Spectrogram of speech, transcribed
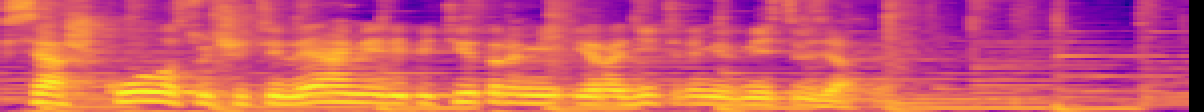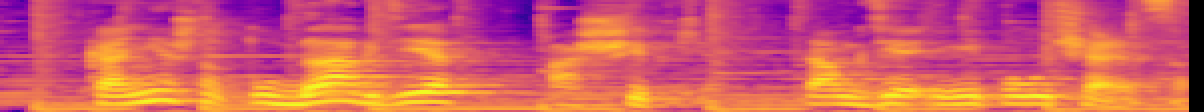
вся школа с учителями, репетиторами и родителями вместе взятые? Конечно, туда, где ошибки, там, где не получается.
